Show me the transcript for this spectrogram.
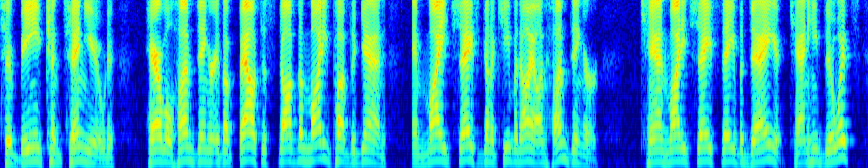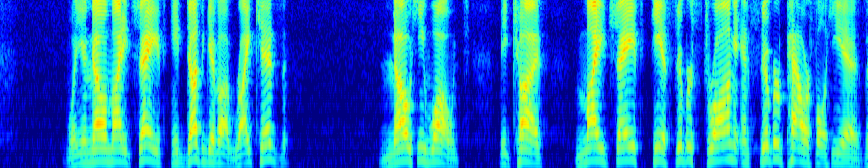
To be continued. Harold Humdinger is about to stop the Mighty Pups again, and Mighty Chase is going to keep an eye on Humdinger. Can Mighty Chase save the day? Can he do it? Well, you know, Mighty Chase, he doesn't give up, right, kids? No, he won't. Because Mighty Chase, he is super strong and super powerful, he is.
